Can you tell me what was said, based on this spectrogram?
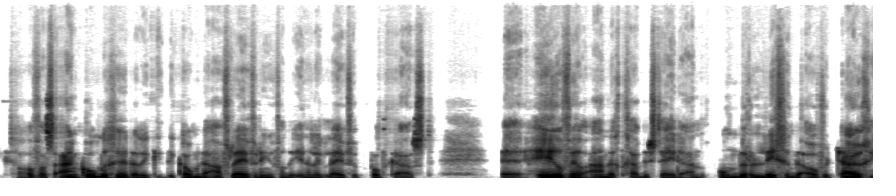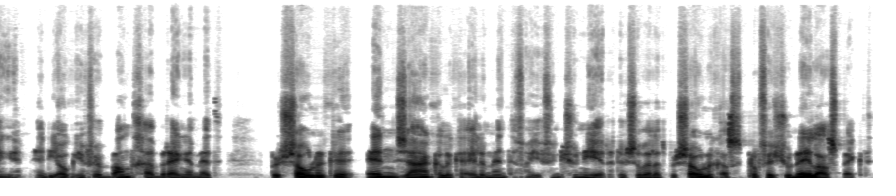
ik zal alvast aankondigen dat ik de komende afleveringen van de Innerlijk Leven podcast eh, heel veel aandacht ga besteden aan onderliggende overtuigingen. En die ook in verband ga brengen met persoonlijke en zakelijke elementen van je functioneren. Dus zowel het persoonlijke als het professionele aspect.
